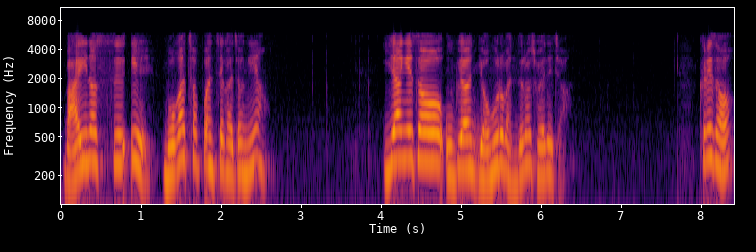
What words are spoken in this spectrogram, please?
마이너스 1. 뭐가 첫 번째 가정이에요? 이항에서 우변 0으로 만들어줘야 되죠. 그래서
